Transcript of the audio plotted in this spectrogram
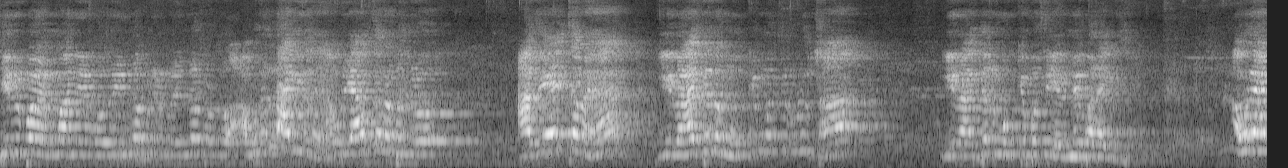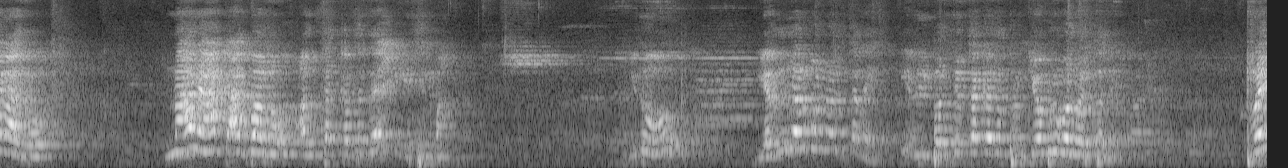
ಜೀರುಬ ಅಭಿಮಾನಿ ಇರ್ಬೋದು, ಇನ್ನೊಬ್ರು ಇರ್ಬೋದು, ಇನ್ನೊಬ್ರು ಅವರೆಲ್ಲ ಆಗಿದ್ದಾರೆ. ಅವ್ರು ಯಾವ ಥರ ಬಂದರು? ಅದೇ ತರಹ ಈ ರಾಜ್ಯದ ಮುಖ್ಯಮಂತ್ರಿಗಳು ಸಹ ಈ ರಾಜ್ಯದ ಮುಖ್ಯಮಂತ್ರಿ ಎರಡನೇ ಬಾರಿ ಆಗಿದ್ದಾರೆ. ಅವ್ರು ಹೇಗಾದ್ರು ನಾನು ಯಾಕೆ ಆಗಬಾರ್ದು ಅಂತಕ್ಕಂಥದ್ದೇ ಈ ಸಿನಿಮಾ. ಇದು ಎಲ್ಲರಿಗೂ ಅನ್ನಿಸ್ತದೆ ಇಲ್ಲಿ ಬರ್ತಿರ್ತಕ್ಕಂಥ ಪ್ರತಿಯೊಬ್ಬರಿಗೂ ಇರ್ತದೆ ಟ್ರೈ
